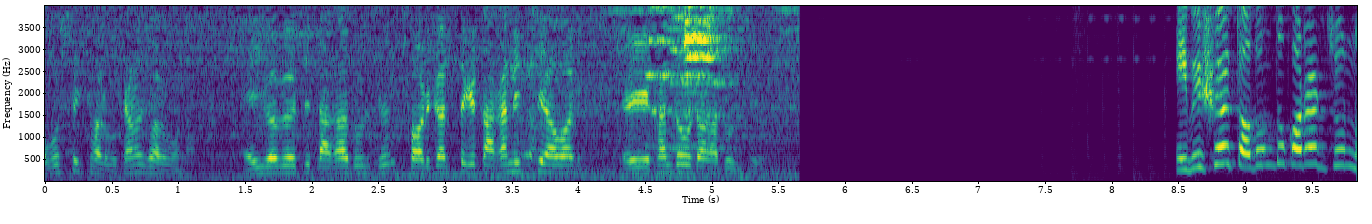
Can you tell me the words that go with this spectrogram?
অবশ্যই ছাড়বো। কেন ছাড়বো না? এইভাবে হচ্ছে টাকা তুলছে। সরকার থেকে টাকা নিচ্ছে, আবার এখান থেকেও টাকা তুলছে। এই বিষয়ে তদন্ত করার জন্য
